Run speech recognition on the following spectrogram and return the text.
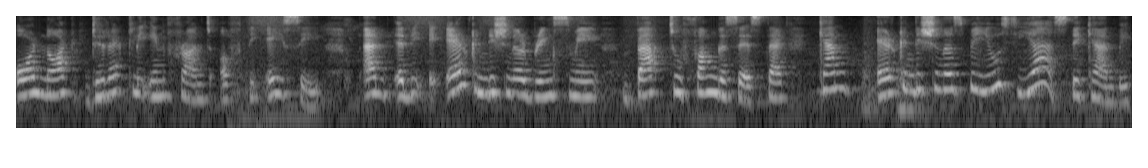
or not directly in front of the AC. And uh, the air conditioner brings me back to funguses that can air conditioners be used? Yes, they can be,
